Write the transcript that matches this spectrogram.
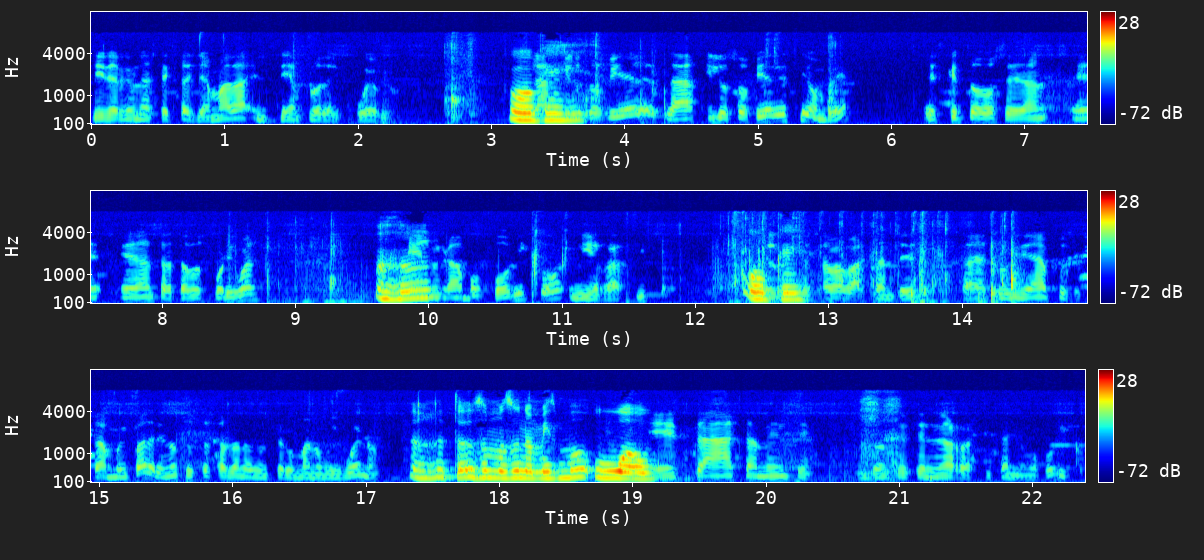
líder de una secta llamada el Templo del Pueblo. ok. La, filosofía, la filosofía de este hombre es que todos eran, eh, eran tratados por igual. Ajá, Él no era homofóbico ni racista. ok. Él bastante. O sea, su idea pues está muy padre, ¿no? Tú estás hablando de un ser humano muy bueno. Ajá, todos somos uno mismo. Wow. Exactamente. Entonces él no era racista ni homofóbico.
